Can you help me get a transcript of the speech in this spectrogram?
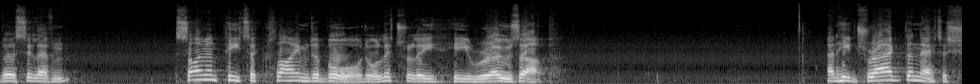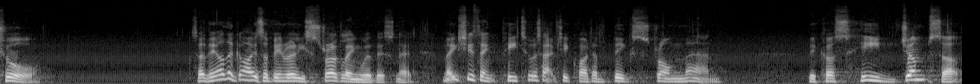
Verse 11 Simon Peter climbed aboard, or literally, he rose up, and he dragged the net ashore. So the other guys have been really struggling with this net. Makes you think Peter was actually quite a big, strong man, because he jumps up,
